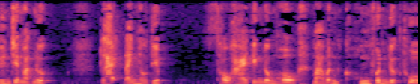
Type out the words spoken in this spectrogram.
lên trên mặt nước, lại đánh nhau tiếp. Sau hai tiếng đồng hồ mà vẫn không phân được thua.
